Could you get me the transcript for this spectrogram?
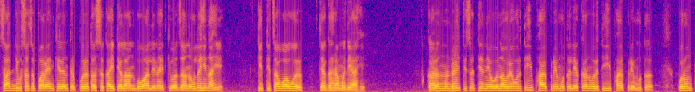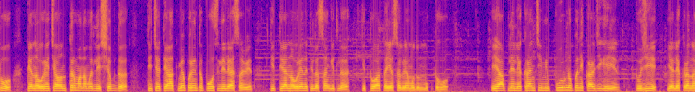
सात दिवसाचं पारायण केल्यानंतर परत असं काही त्याला अनुभव आले नाहीत किंवा जाणवलंही नाही की तिचा वावर त्या घरामध्ये आहे. कारण मंडळी तिचं ते नव नवऱ्यावरतीही फार प्रेम होतं लेकरांवरतीही फार प्रेम होतं. परंतु त्या नवऱ्याच्या अंतर्मनामधले शब्द तिच्या त्या आत्म्यापर्यंत पोहोचलेले असावेत की त्या नवऱ्यानं तिला सांगितलं की तू आता या सगळ्यामधून मुक्त हो. या आपल्या लेकरांची मी पूर्णपणे काळजी घेईन. तुझी या लेकरांना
